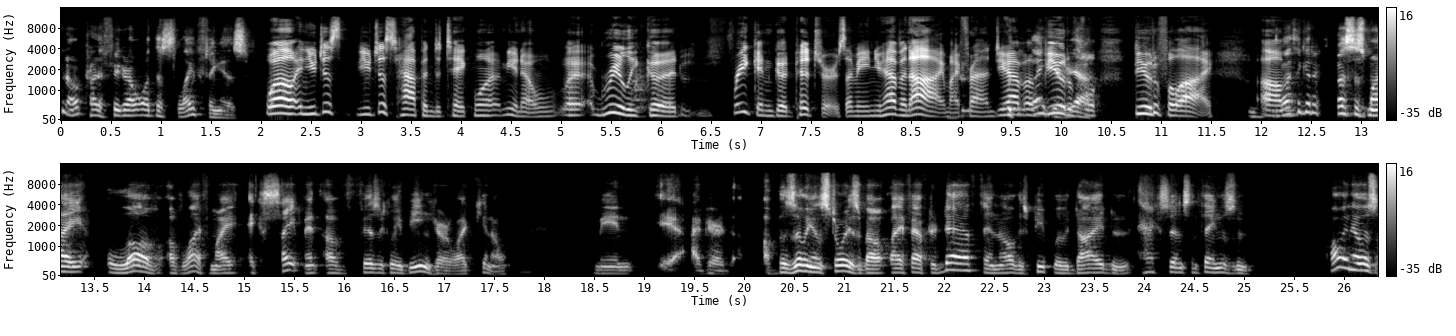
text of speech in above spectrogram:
know try to figure out what this life thing is. Well and you just you just happen to take one you know uh, really good freaking good pictures. I mean you have an eye my friend. You have a beautiful you, yeah. beautiful eye. Um, well, i think it expresses my love of life my excitement of physically being here. Like you know i mean yeah i've heard a bazillion stories about life after death and all these people who died in accidents and things and all I know is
